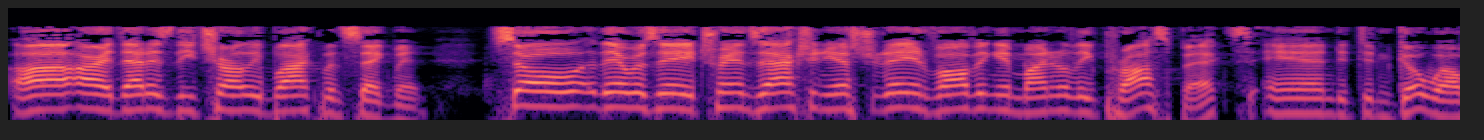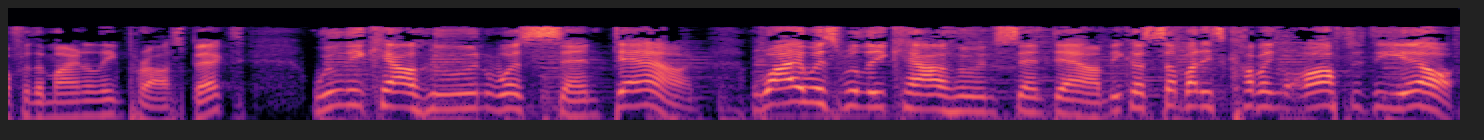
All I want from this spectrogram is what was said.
Uh, alright, that is the Charlie Blackmon segment. So there was a transaction yesterday involving a minor league prospect, and it didn't go well for the minor league prospect. Willie Calhoun was sent down. Why was Willie Calhoun sent down? Because somebody's coming off the DL.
